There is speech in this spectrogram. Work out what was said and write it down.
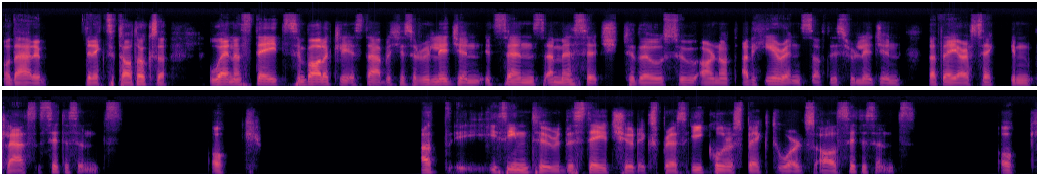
och det här är direkt citat också, when a state symbolically establishes a religion, it sends a message to those who are not adherents of this religion that they are second class citizens. Och att i sin tur, the state should express equal respect towards all citizens. Och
